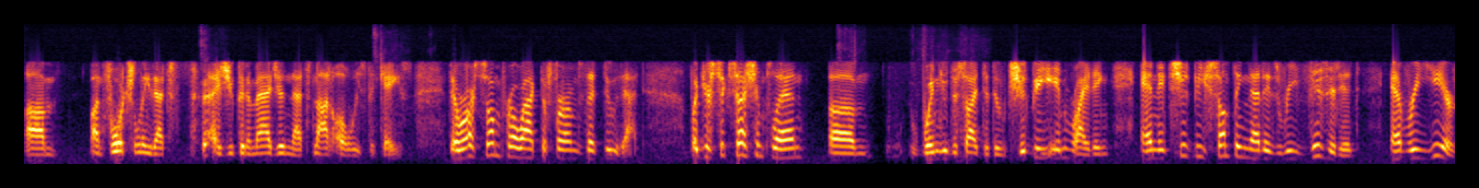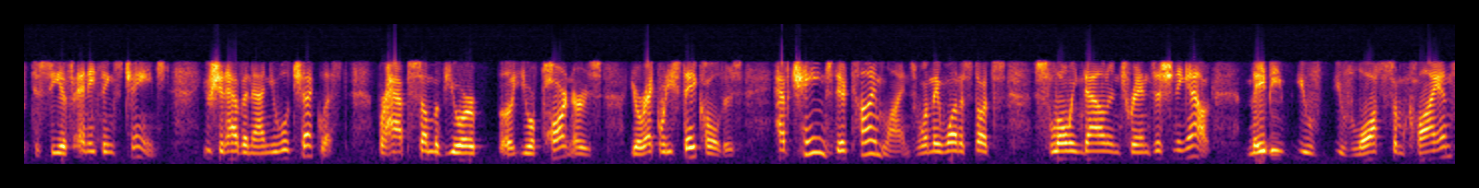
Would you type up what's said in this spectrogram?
Um, unfortunately, that's as you can imagine, that's not always the case. There are some proactive firms that do that, but your succession plan. Um, when you decide to do it should be in writing and it should be something that is revisited every year to see if anything's changed. You should have an annual checklist. Perhaps some of your uh, your partners, your equity stakeholders, have changed their timelines when they want to start slowing down and transitioning out. Maybe you've you've lost some clients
